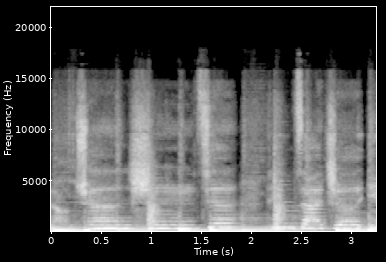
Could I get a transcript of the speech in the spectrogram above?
让全世界停在这一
